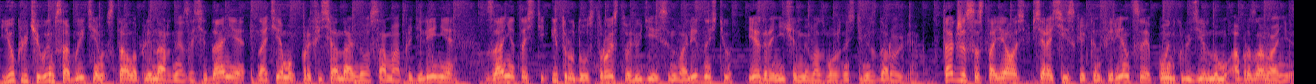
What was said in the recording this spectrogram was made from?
Ее ключевым событием стало пленарное заседание на тему профессионального самоопределения, занятости и трудоустройства людей с инвалидностью и ограниченными возможностями здоровья. Также состоялась Всероссийская конференция по инклюзивному образованию.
